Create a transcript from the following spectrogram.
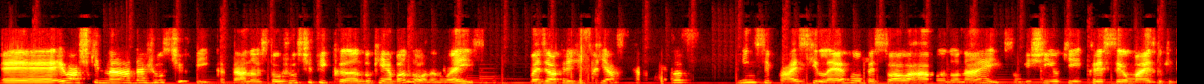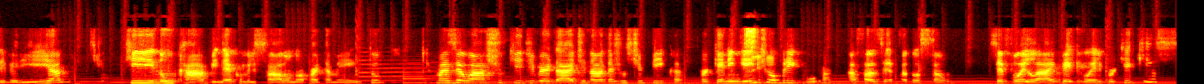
É, eu acho que nada justifica, tá? Não estou justificando quem abandona, não é isso. Mas eu acredito que as causas principais que levam o pessoal a abandonar é isso. Um bichinho que cresceu mais do que deveria, que não cabe, né, como eles falam, no apartamento. Mas eu acho que de verdade nada justifica, porque ninguém Sim. te obrigou a fazer essa adoção. Você foi lá e pegou ele porque quis,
